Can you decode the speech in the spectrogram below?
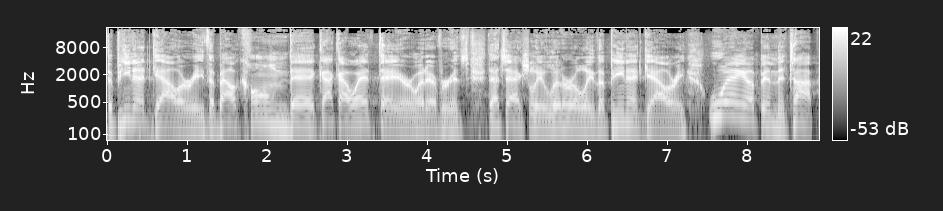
the peanut gallery, the balcon de cacahuete, or whatever it's, that's actually literally the peanut gallery, way up in the top,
